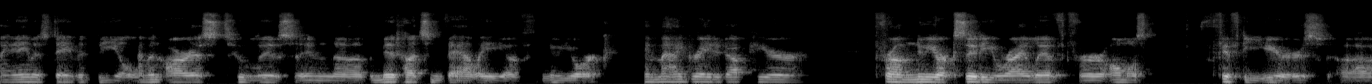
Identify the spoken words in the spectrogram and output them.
My name is David Behl. I'm an artist who lives in uh, the mid Hudson Valley of New York. I migrated up here from New York City, where I lived for almost 50 years. Uh,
